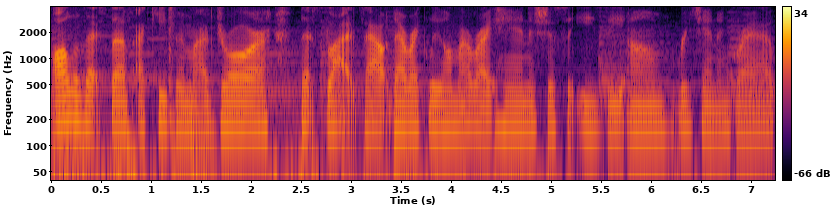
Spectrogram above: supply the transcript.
all of that stuff I keep in my drawer that slides out directly on my right hand it's just an easy um reach in and grab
